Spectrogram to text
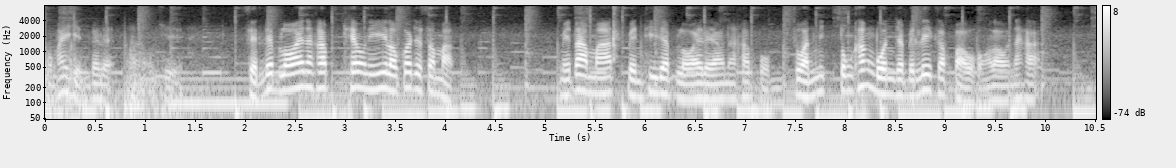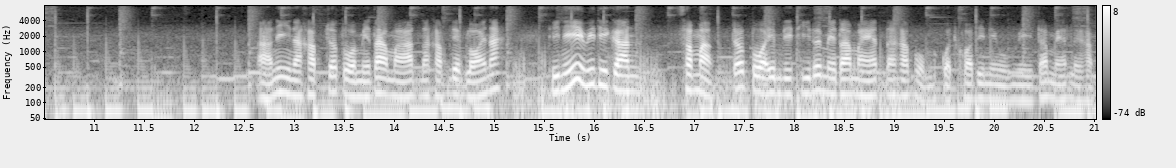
ผมให้เห็นไปเลยอโอเค เสร็จเรียบร้อยนะครับแค่นี้เราก็จะสมัคร MetaMask เป็นที่เรียบร้อยแล้วนะครับผม ส่วนตรงข้างบนจะเป็นเลขกระเป๋าของเรานะครับอ่านี่นะครับ เจ้าตัว MetaMask นะครับ เรียบร้อยนะ ทีนี้วิธีการสมัครเจ้าตัว MDT ด้วย MetaMask นะครับผม กด Continue MetaMask เลยครับ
